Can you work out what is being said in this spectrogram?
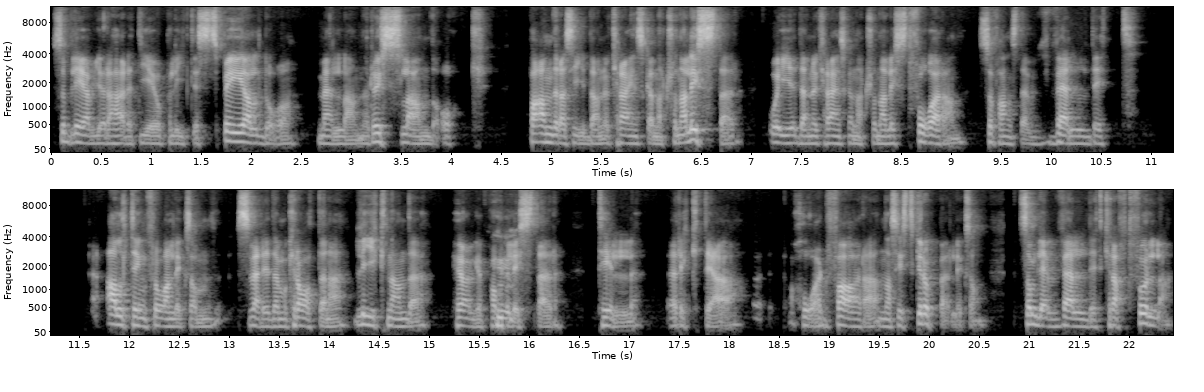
så blev ju det här ett geopolitiskt spel då mellan Ryssland och på andra sidan ukrainska nationalister. Och i den ukrainska nationalistfåran så fanns det väldigt allting från liksom Sverigedemokraterna, liknande högerpopulister, till riktiga hårdföra nazistgrupper liksom, som blev väldigt kraftfulla.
